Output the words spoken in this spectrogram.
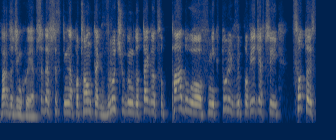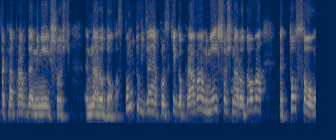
Bardzo dziękuję. Przede wszystkim na początek wróciłbym do tego, co padło w niektórych wypowiedziach, czyli co to jest tak naprawdę mniejszość narodowa. Z punktu widzenia polskiego prawa, mniejszość narodowa to są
